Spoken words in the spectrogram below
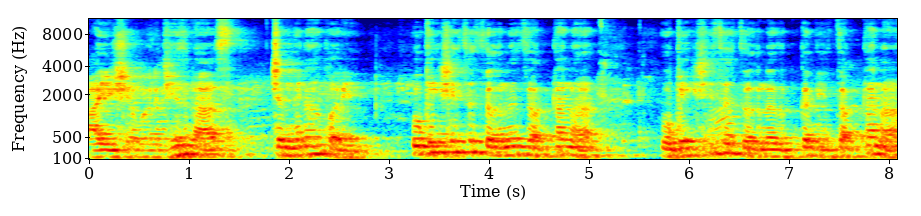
आयुष्यभर झिजलास. चंदनापरी उपेक्षेचं जगणं जगताना उपेक्षेचं जगणं कधी जगताना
